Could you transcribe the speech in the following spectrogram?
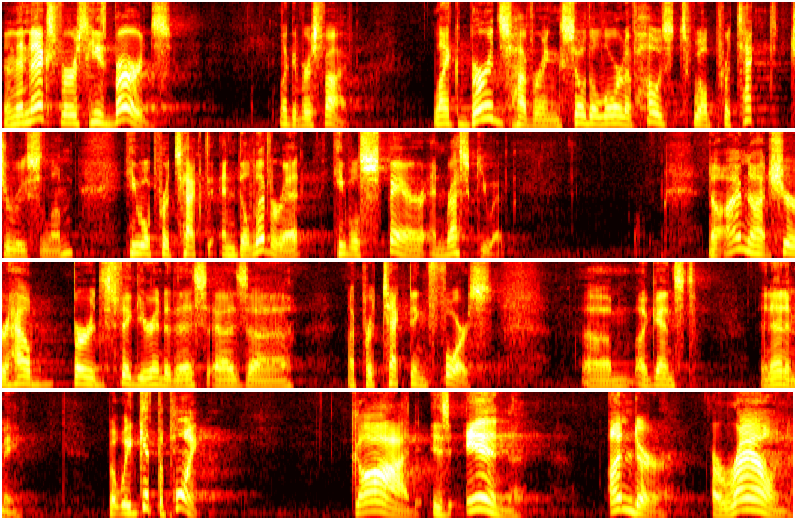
In the next verse, he's birds. Look at verse 5. Like birds hovering, so the Lord of hosts will protect Jerusalem. He will protect and deliver it, he will spare and rescue it. Now, I'm not sure how birds figure into this as a, a protecting force um, against an enemy, but we get the point. God is in, under, around,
